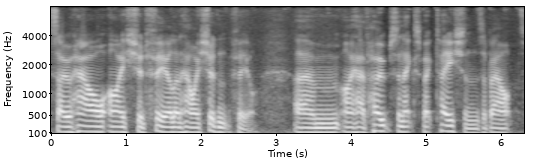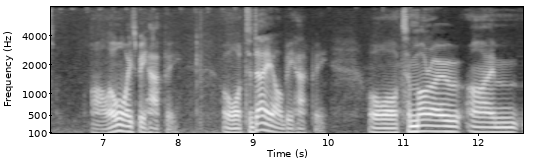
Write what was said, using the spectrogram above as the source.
So how I should feel and how I shouldn't feel. Um, I have hopes and expectations about I'll always be happy, or today I'll be happy, or tomorrow I'm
